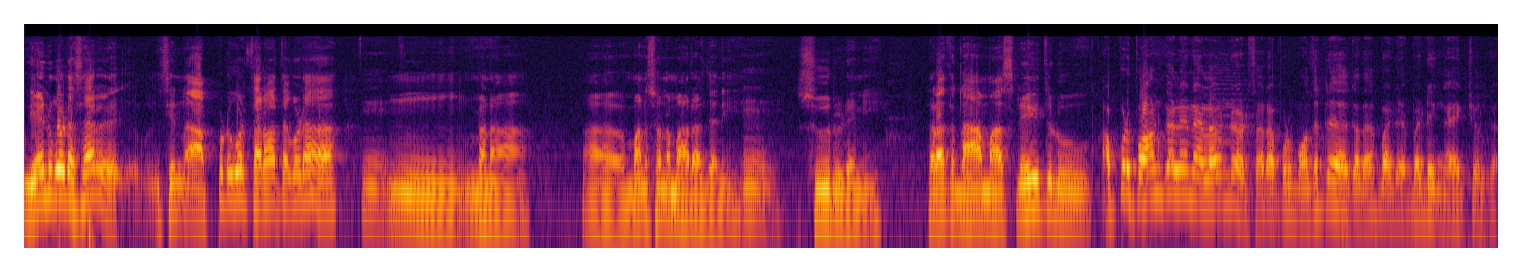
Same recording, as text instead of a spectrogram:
నేను కూడా సార్ చిన్న అప్పుడు కూడా తర్వాత కూడా మన మనసున్న మహారాజ్ అని. సూర్యుడని తర్వాత నా మా స్నేహితుడు. అప్పుడు పవన్ కళ్యాణ్ ఎలా ఉండేవాడు సార్? అప్పుడు మొదట కదా బడ్- బడ్డింగ్ యాక్చువల్గా.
